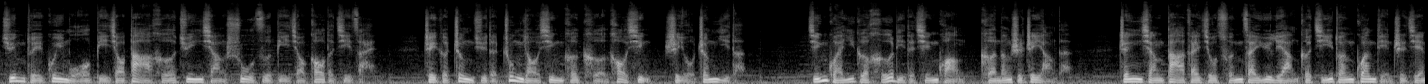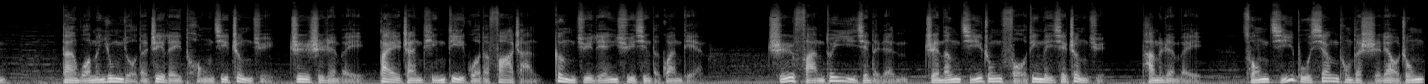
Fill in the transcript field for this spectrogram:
军队规模比较大和军饷数字比较高的记载。这个证据的重要性和可靠性是有争议的。尽管一个合理的情况可能是这样的，真相大概就存在于两个极端观点之间。但我们拥有的这类统计证据支持认为拜占庭帝国的发展更具连续性的观点。持反对意见的人只能集中否定那些证据。他们认为，从极不相同的史料中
